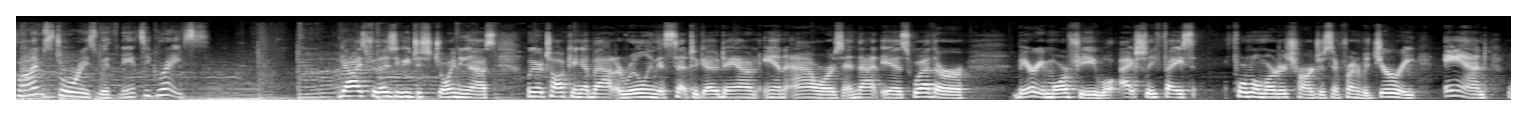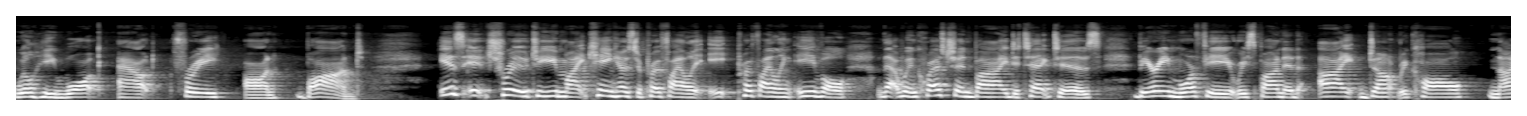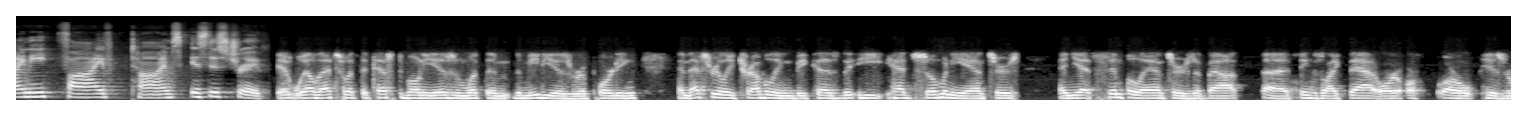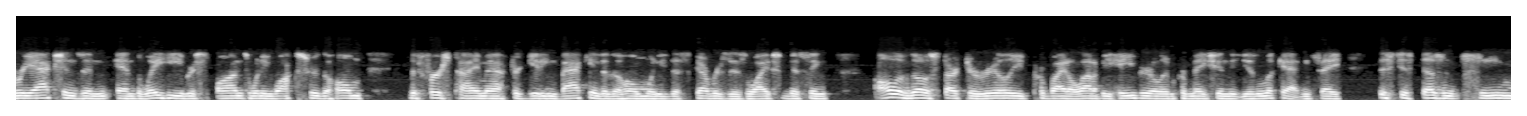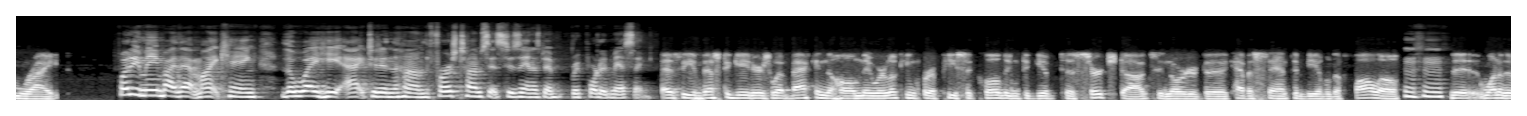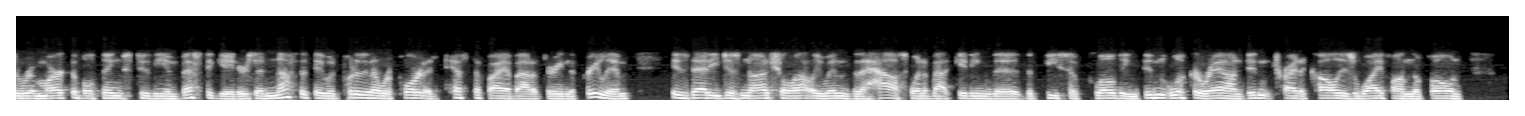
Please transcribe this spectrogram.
Crime Stories with Nancy Grace. Guys, for those of you just joining us, we are talking about a ruling that's set to go down in hours, and that is whether Barry Morphew will actually face formal murder charges in front of a jury and will he walk out free on bond. Is it true to you, Mike King, host of Profiling, Profiling Evil, that when questioned by detectives, Barry Morphew responded, I don't recall 95 times. Is this true? Well, that's what the testimony is and what the, the media is reporting. And that's really troubling because the, he had so many answers and yet simple answers about uh, things like that or, or, or his reactions and, and the way he responds when he walks through the home the first time after getting back into the home when he discovers his wife's missing. All of those start to really provide a lot of behavioral information that you look at and say, this just doesn't seem right. What do you mean by that, Mike King? The way he acted in the home, the first time since Suzanne has been reported missing. As the investigators went back in the home, they were looking for a piece of clothing to give to search dogs in order to have a scent and be able to follow. Mm-hmm. The, one of the remarkable things to the investigators, enough that they would put it in a report and testify about it during the prelim, is that he just nonchalantly went into the house, went about getting the, the piece of clothing, didn't look around, didn't try to call his wife on the phone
